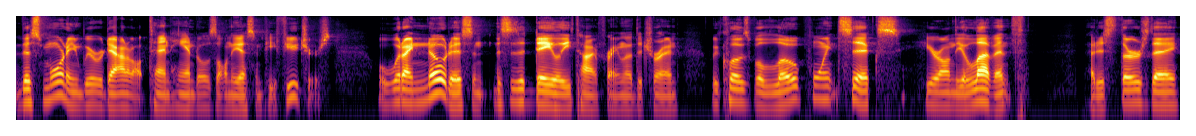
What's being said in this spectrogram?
This morning, we were down about 10 handles on the S&P futures. Well, what I noticed, and this is a daily time frame of the TRIN, we closed below 0.6 here on the 11th. That is Thursday.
